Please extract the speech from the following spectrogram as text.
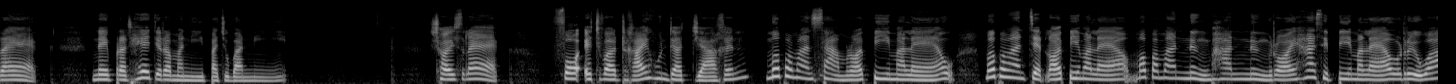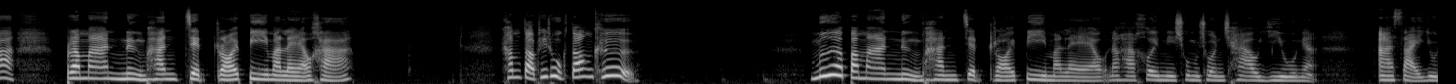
แรก ในประเทศเยอรมนีปัจจุบันนี้ Choice แรก for etwa 300 Jahren เมื่อประมาณ 300 ปีมาแล้ว เมื่อประมาณ 700 ปีมาแล้ว เมื่อประมาณ 1,150 ปีมาแล้ว หรือว่าประมาณ 1,700 ปีมาแล้วค่ะคำตอบที่ถูกต้องคือ เมื่อประมาณ 1,700 ปีมาแล้วนะคะ เคยมีชุมชนชาวยิวเนี่ยอาศัยอยู่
